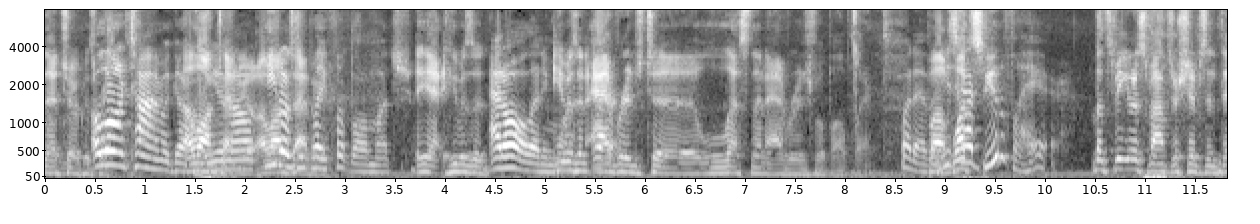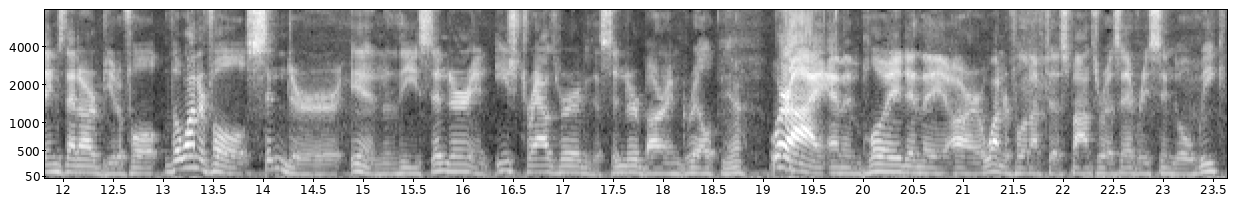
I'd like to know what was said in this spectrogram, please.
that joke was a great. long time ago. A long you time know? ago, a He long doesn't time play ago. football much Yeah, he was a at all anymore. he was an Ever. average to less than average football player. Whatever. But He's what's- got beautiful hair. But speaking of sponsorships and things that are beautiful, the wonderful Cinder Inn, the Cinder in East Stroudsburg, the Cinder Bar and Grill, Yeah. where I am employed, and they are wonderful enough to sponsor us every single week.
